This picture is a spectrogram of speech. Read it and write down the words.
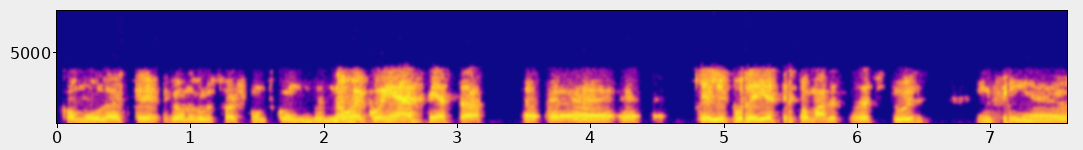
como o Léo escreveu no Globoesporte.com, não reconhecem essa é, é, é, é, que ele poderia ter tomado essas atitudes. Enfim, é,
